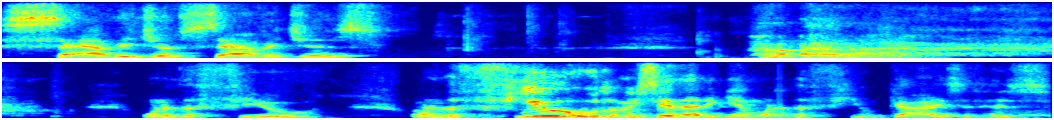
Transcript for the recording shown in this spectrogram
savage of savages. one of the few, one of the few, let me say that again, one of the few guys that has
